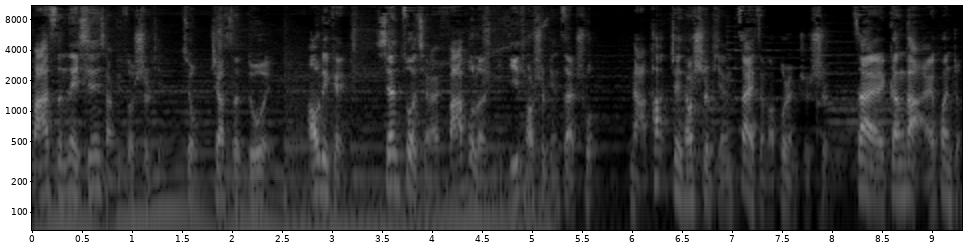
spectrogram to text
发自内心想去做视频，就 just do it。奥利给，先做起来，发布了你第一条视频再说。哪怕这条视频再怎么不忍直视，再尴尬癌患者，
